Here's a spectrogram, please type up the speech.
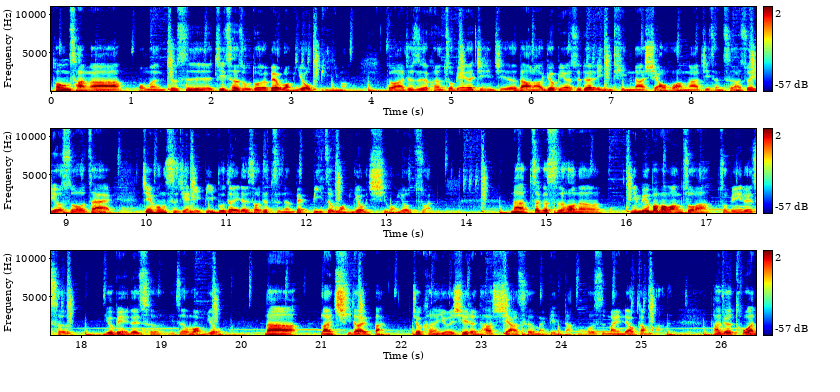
通常啊，我们就是机车族都会被往右逼嘛，对吧？就是可能左边在进行机车道，然后右边又是对临停啊、小黄啊、计程车啊，所以有时候在尖峰时间，你逼不得已的时候，就只能被逼着往右骑、往右转。那这个时候呢，你没有办法往左啊，左边一堆车，右边一堆车，你只能往右。那让你骑到一半，就可能有一些人他要下车买便当，或者是买饮料干嘛的。他就突然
